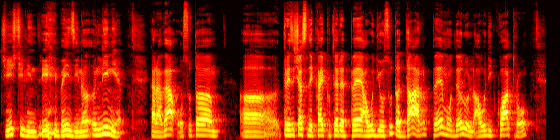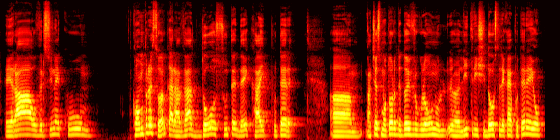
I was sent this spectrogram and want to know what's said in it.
5 cilindri benzină în linie, care avea 100 Uh, 36 de cai putere pe Audi 100, dar pe modelul Audi 4 era o versiune cu compresor care avea 200 de cai putere. Uh, acest motor de 2,1 litri și 200 de cai putere eu,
